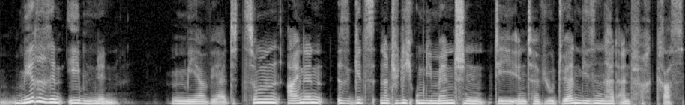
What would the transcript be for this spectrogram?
mehreren Ebenen Mehrwert. Zum einen geht es natürlich um die Menschen, die interviewt werden. Die sind halt einfach krass.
